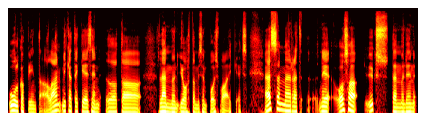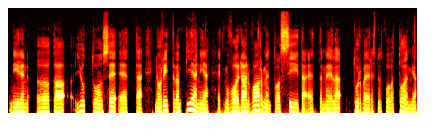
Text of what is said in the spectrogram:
ulkopinta-alaan, mikä tekee sen ota, lämmön johtamisen pois vaikeaksi. SMR, ne osa, yksi tämmöinen niiden ota, juttu on se, että ne on riittävän pieniä, että me voidaan varmentua siitä, että meillä turvajärjestelmät voivat toimia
